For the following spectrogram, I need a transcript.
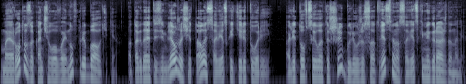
Моя рота заканчивала войну в Прибалтике, а тогда эта земля уже считалась советской территорией, а литовцы и латыши были уже соответственно советскими гражданами.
